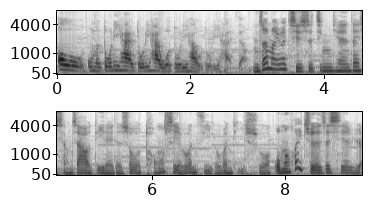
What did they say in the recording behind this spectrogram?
哦，我们多厉害，多厉害，我多厉害，我多厉害。”这样。你知道吗？因为其实今天在想交友地雷的时候，我同时也问自己一个问题说我们会觉得这些人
